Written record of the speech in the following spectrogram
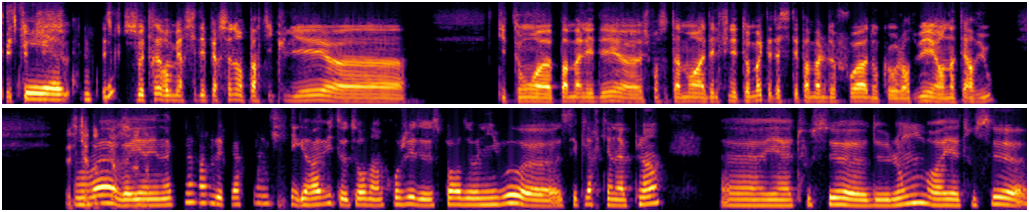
Est-ce que, euh, que, tu souhaiterais remercier des personnes en particulier qui t'ont pas mal aidé Je pense notamment à Delphine et Thomas que tu as cité pas mal de fois donc aujourd'hui en interview? Ouais, bah, il y en a plein, hein, des personnes qui gravitent autour d'un projet de sport de haut niveau. Euh, c'est clair qu'il y en a plein. Euh, il y a tous ceux euh, de l'ombre, il y a tous ceux.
